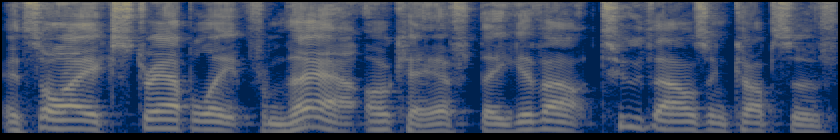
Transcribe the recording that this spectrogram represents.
And so I extrapolate from that. Okay, if they give out 2,000 cups of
